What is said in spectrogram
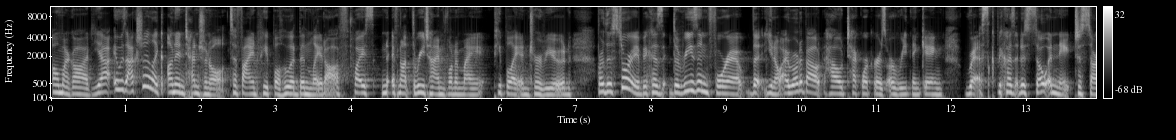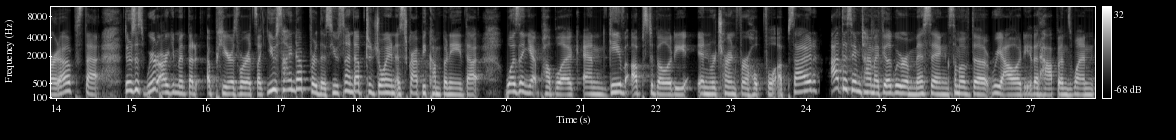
Oh my God. Yeah. It was actually like unintentional to find people who had been laid off twice, if not three times, one of my people I interviewed for this story, because the reason for it that, you know, I wrote about how tech workers are rethinking risk because it is so innate to startups that there's this weird argument that appears where it's like, you signed up for this. You signed up to join a scrappy company that wasn't yet public and gave up stability in return for a hopeful upside. At the same time, I feel like we were missing some of the reality that happens when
